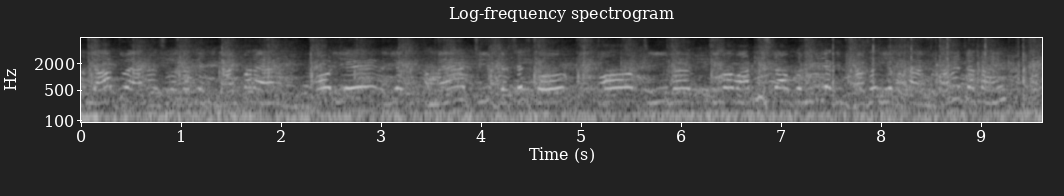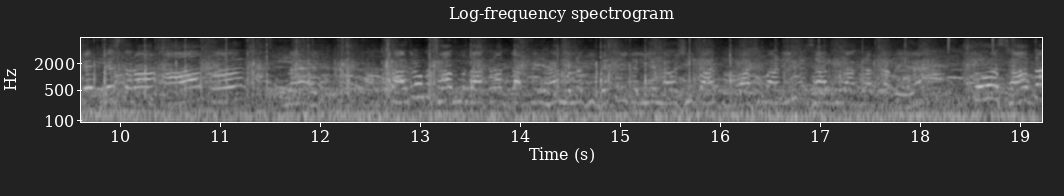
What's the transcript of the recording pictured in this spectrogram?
पंजाब जो है ना इस वक्त एहतजाज पर है। और ये ये मैं चीफ जस्टिस को और chief chief of army staff को मीडिया की प्रशासन ये बता, बताना चाहता हूँ कि जिस तरह आप कादरों के साथ मुलाकात रहे हैं मुल्क की बेहतरी के लिए नवाशी नवाशी बाहरीन के साथ मुलाकात कर रहे हैं। तो सादा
